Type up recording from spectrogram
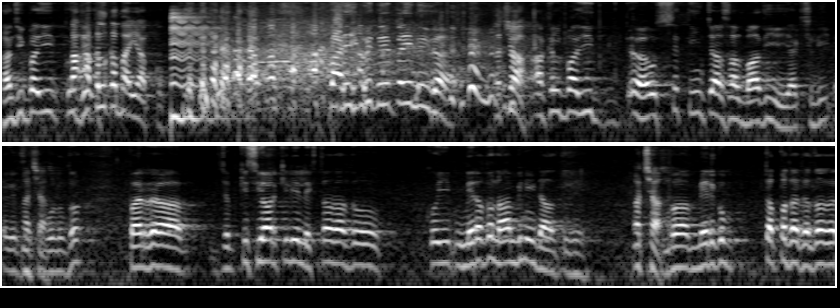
हाँ जी भाजी तो अकल कब आई आपको? भाजी कोई देता ही नहीं था। अच्छा। अकल भाजी उससे तीन चार साल बाद ही एक्चुअली अगर सच अच्छा। बोलूँ तो। पर जब किसी और के लिए लिखता था तो कोई मेरा तो नाम भी नहीं डालते थे। अच्छा। मेरे को तब पता चलता था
